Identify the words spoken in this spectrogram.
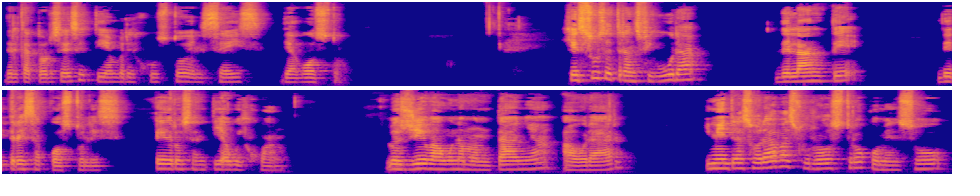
del 14 de septiembre, justo el 6 de agosto, Jesús se transfigura delante de tres apóstoles, Pedro, Santiago y Juan. Los lleva a una montaña a orar y mientras oraba su rostro comenzó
